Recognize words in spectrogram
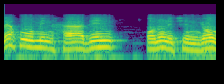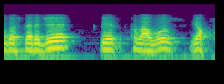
lehu min hadin onun için yol gösterici bir kılavuz yoktur.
